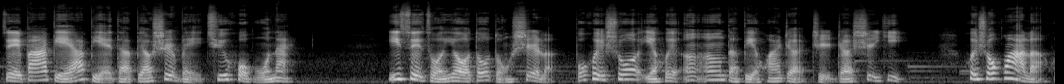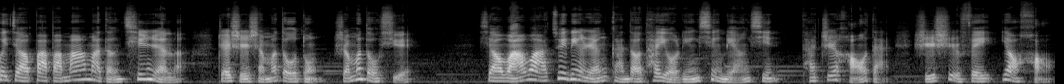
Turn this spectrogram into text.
嘴巴瘪呀瘪的表示委屈或无奈。一岁左右都懂事了，不会说也会嗯嗯的比划着指着示意。会说话了，会叫爸爸妈妈等亲人了，这时什么都懂，什么都学。小娃娃最令人感到他有灵性良心，他知好歹，识是非，要好。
